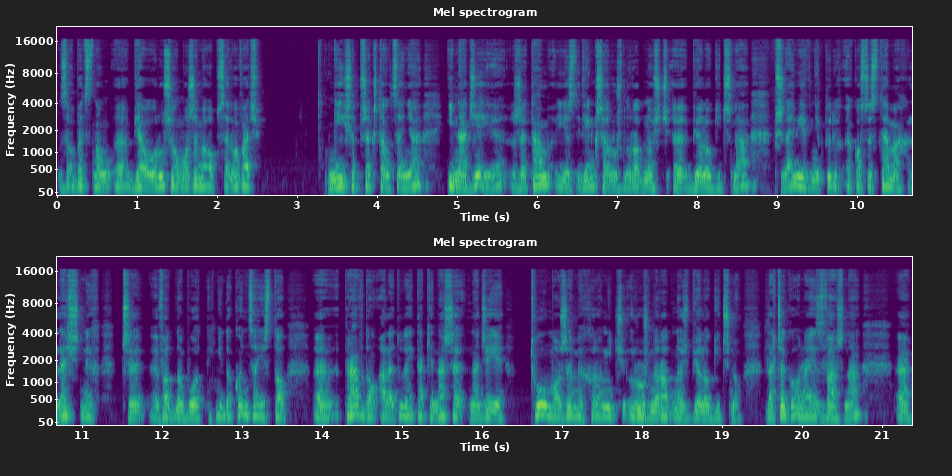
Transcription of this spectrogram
z obecną Białorusią możemy obserwować mniejsze przekształcenia i nadzieję, że tam jest większa różnorodność e, biologiczna, przynajmniej w niektórych ekosystemach leśnych czy wodnobłotnych. Nie do końca jest to e, prawdą, ale tutaj takie nasze nadzieje tu możemy chronić różnorodność biologiczną. Dlaczego ona jest ważna? E,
